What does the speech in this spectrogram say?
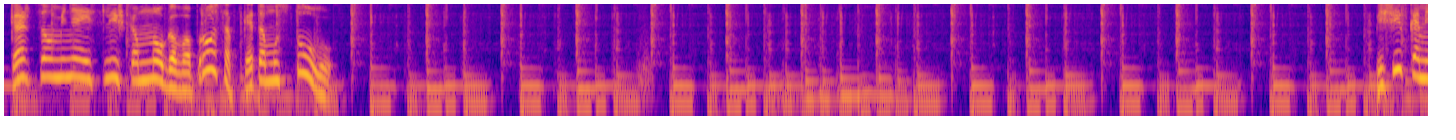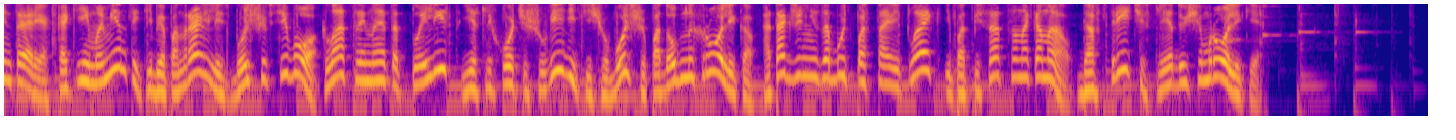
Кажется, у меня есть слишком много вопросов к этому стулу. Пиши в комментариях, какие моменты тебе понравились больше всего. Клацай на этот плейлист, если хочешь увидеть еще больше подобных роликов. А также не забудь поставить лайк и подписаться на канал. До встречи в следующем ролике.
